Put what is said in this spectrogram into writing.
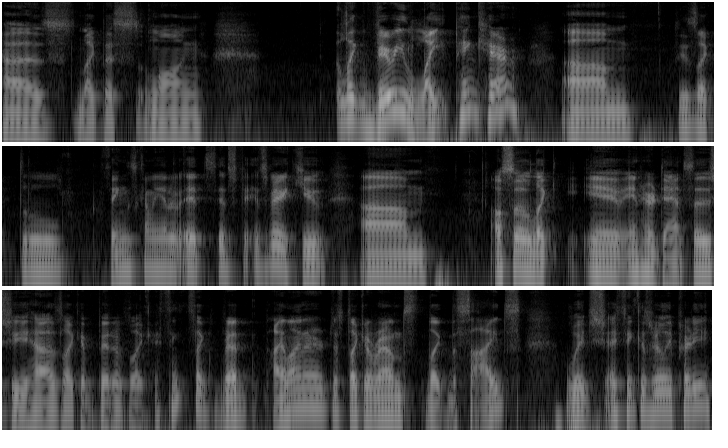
has like this long like very light pink hair um these like little things coming out of it. It's it's it's very cute. Um, also, like in, in her dances, she has like a bit of like I think it's like red eyeliner, just like around like the sides, which I think is really pretty.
